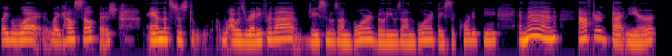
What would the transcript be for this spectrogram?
like what, like how selfish. And that's just, I was ready for that. Jason was on board, Bodhi was on board, they supported me. And then after that year,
